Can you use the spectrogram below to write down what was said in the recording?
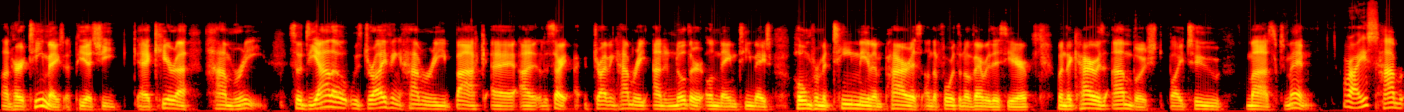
on her teammate at PSG, uh, Kheira Hamri. So Diallo was driving Hamri back, uh, uh, sorry, driving Hamri and another unnamed teammate home from a team meal in Paris on the 4th of November this year when the car was ambushed by two masked men. Right. Ham-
